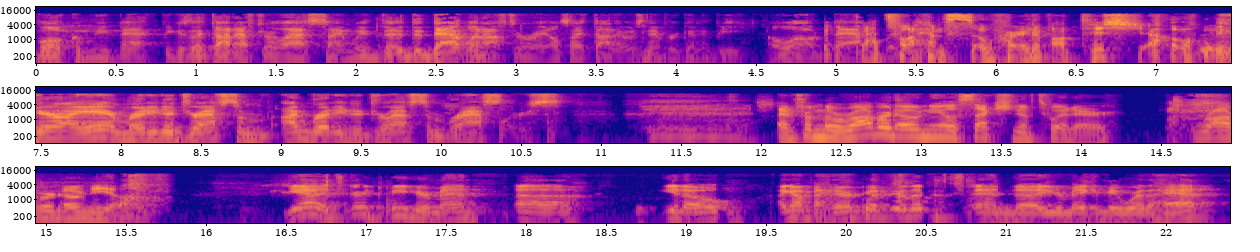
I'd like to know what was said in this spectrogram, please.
welcome me back because I thought after last time we the, the, that went off the rails. I thought I was never going to be allowed back. That's why I'm so worried about this show. Here I am, ready to draft some. I'm ready to draft some wrestlers. And from the Robert O'Neill section of Twitter, Robert O'Neill. Yeah, it's great to be here, man. Uh, you know, I got my haircut for this, and uh, you're making me wear the hat.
